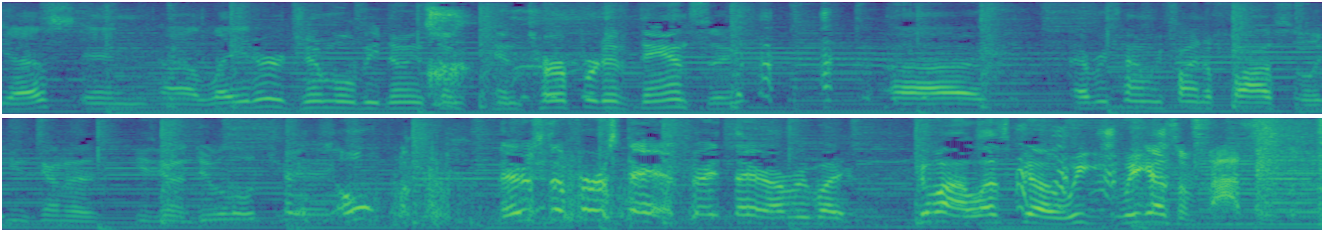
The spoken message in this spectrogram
yes, and uh, later Jim will be doing some interpretive dancing. Uh, every time we find a fossil, he's gonna he's gonna do a little trick. Oh, there's the first dance right there, everybody. Come on, let's go. We we got some fossils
